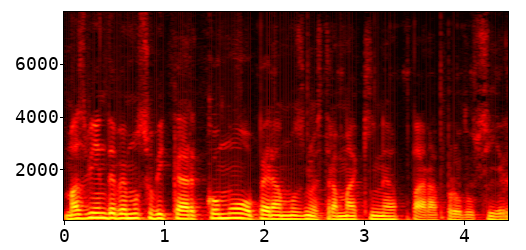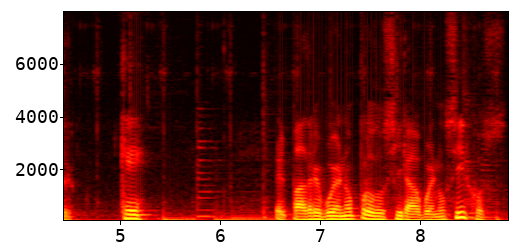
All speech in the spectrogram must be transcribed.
Más bien debemos ubicar cómo operamos nuestra máquina para producir qué. El padre bueno producirá buenos hijos.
